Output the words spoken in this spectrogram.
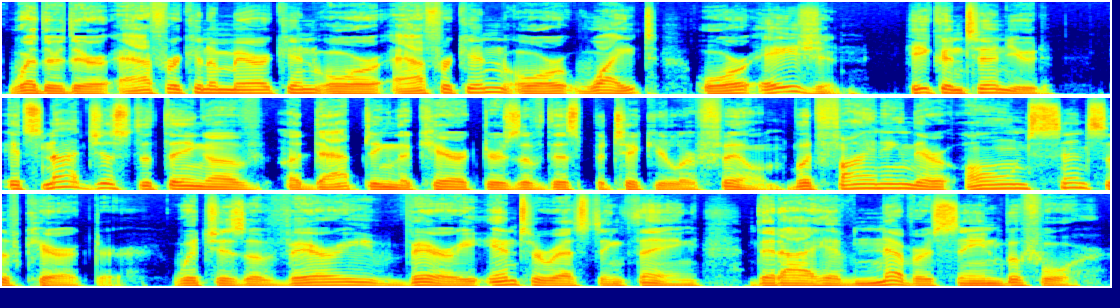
whether they're African American or African or white or Asian. He continued, it's not just the thing of adapting the characters of this particular film, but finding their own sense of character, which is a very, very interesting thing that I have never seen before.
